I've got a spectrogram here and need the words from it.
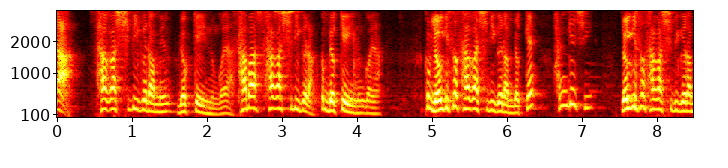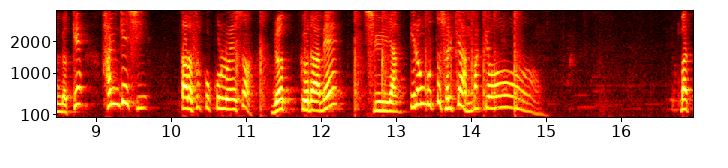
야, 사가 12g이면 몇 개 있는 거야? 사바, 사가 12g. 그럼 몇 개 있는 거야? 그럼 여기서 사가 12g 몇 개? 한 개씩. 여기서 사가 12g 몇 개? 한 개씩. 따라서 거꾸로 해서 몇 g의 질량 이런 것도 절대 안 바뀌어. 맞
